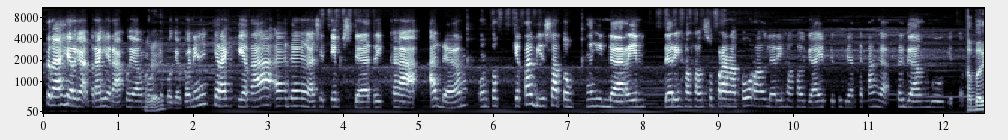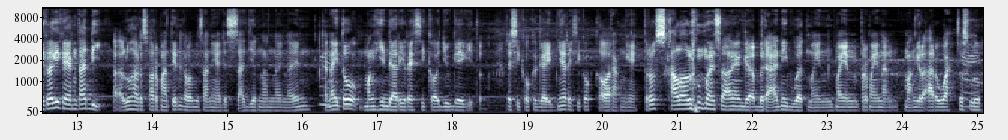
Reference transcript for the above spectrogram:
Terakhir Kak, terakhir aku yang mau Oke. kepo-kepo ini kira-kira ada nggak sih tips dari Kak Adam untuk kita bisa tuh ngehindarin dari hal-hal supranatural, dari hal-hal gaib gitu biar kita nggak keganggu gitu. balik lagi ke yang tadi. Uh, lu harus hormatin kalau misalnya ada sesajen dan lain-lain karena itu menghindari resiko juga gitu. Resiko ke gaibnya resiko ke orangnya. Terus kalau lu misalnya nggak berani buat main main permainan manggil arwah terus lu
